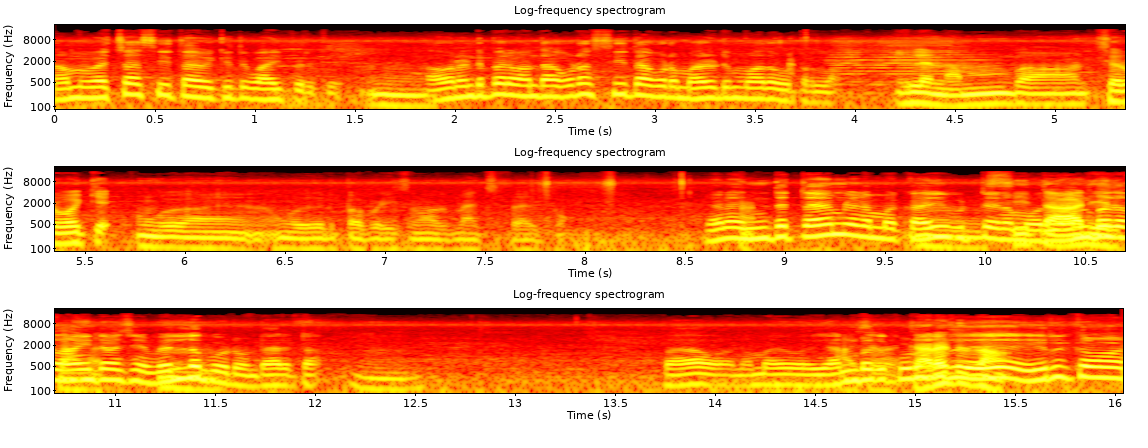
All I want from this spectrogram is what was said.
நம்ம வச்சா சீதா வைக்கிறதுக்கு வாய்ப்பு இருக்கு. அவன் ரெண்டு பேர் வந்தா கூட சீதா கூட மறுபடியும் மோத விட்டுறலாம் இல்லை நம்ம சரி ஓகே உங்கள் உங்கள் விருப்பப்படி சும்மா ஒரு மேட்ச் பேசுவோம் ஏன்னா இந்த டைம்ல நம்ம கை விட்டு நம்ம ஒரு இருக்காங்க. வாங்கிட்டு வச்சு வெளில போயிடும் டேரெக்டா நம்ம எண்பது கொடுக்குறது இருக்கிறோம்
